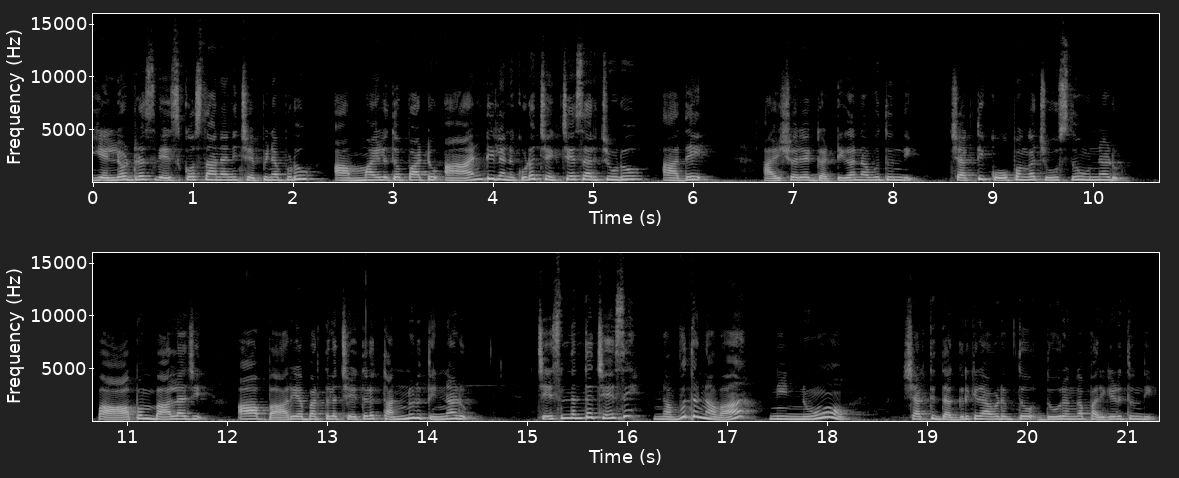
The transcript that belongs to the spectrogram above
ఎల్లో డ్రెస్ వేసుకొస్తానని చెప్పినప్పుడు ఆ అమ్మాయిలతో పాటు ఆంటీలను కూడా చెక్ చేశారు చూడు. అదే. ఐశ్వర్య గట్టిగా నవ్వుతుంది. శక్తి కోపంగా చూస్తూ ఉన్నాడు. పాపం బాలాజీ. ఆ భార్యాభర్తల చేతిలో తన్నులు తిన్నాడు. చేసిందంతా చేసి నవ్వుతున్నావా? నిన్ను శక్తి దగ్గరికి రావడంతో దూరంగా పరిగెడుతుంది.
